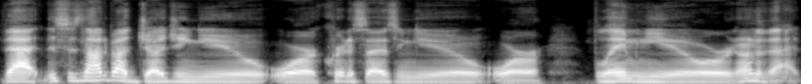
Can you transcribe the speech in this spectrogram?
that this is not about judging you or criticizing you or blaming you or none of that.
